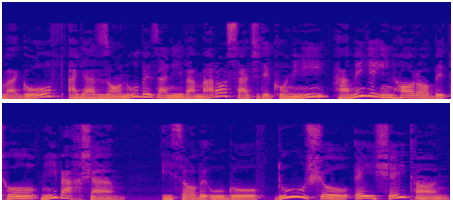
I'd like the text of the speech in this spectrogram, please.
و گفت اگر زانو بزنی و مرا سجده کنی همه اینها را به تو میبخشم. عیسی به او گفت دور شو ای شیطان!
